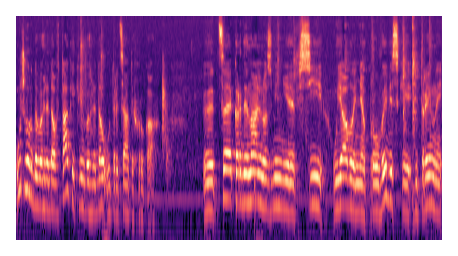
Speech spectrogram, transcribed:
Ужгорода виглядав так, як він виглядав у 30-х роках. Е, Це кардинально змінює всі уявлення про вивіски, вітрини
